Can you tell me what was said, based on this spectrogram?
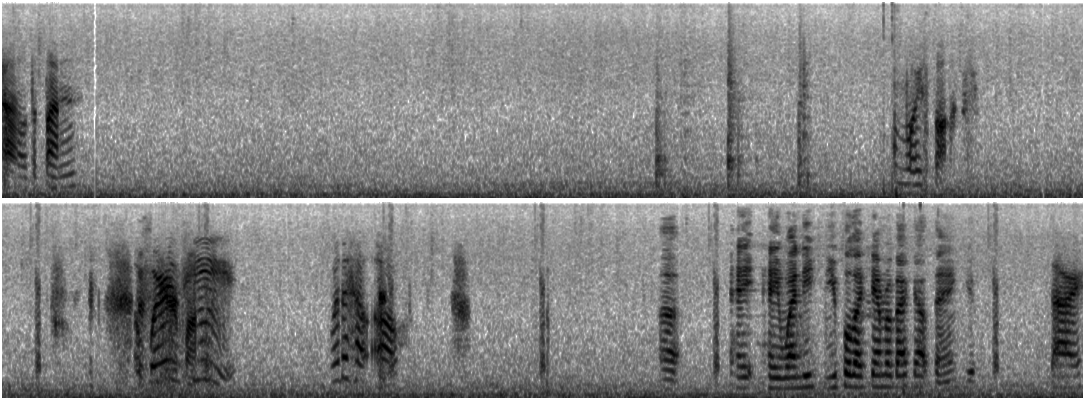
Oh, the button. A voice box. Oh, where is spirit he? Where the hell? Oh, Uh, Hey, hey, Wendy, can you pull that camera back out? Thank you. sorry.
